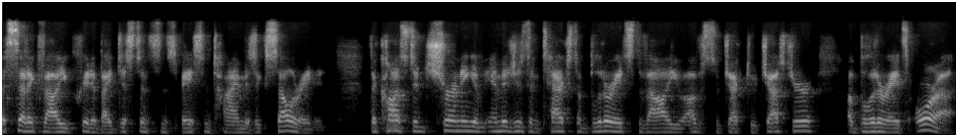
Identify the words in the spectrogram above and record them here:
aesthetic value created by distance and space and time is accelerated. The constant churning of images and text obliterates the value of subjective gesture, obliterates aura.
